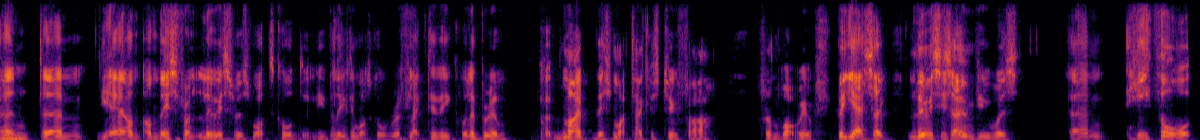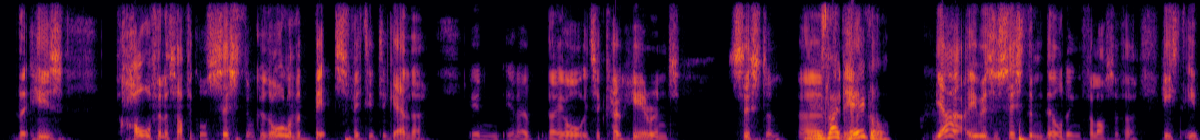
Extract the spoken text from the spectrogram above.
Mm. And um, yeah, on, on this front, Lewis was what's called he believed in what's called reflective equilibrium. But my this might take us too far from what we. But yeah, so Lewis's own view was um, he thought that his whole philosophical system, because all of the bits fitted together in you know they all it's a coherent system. Um, He's like and he- Hegel. Yeah, he was a system building philosopher. He's he,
